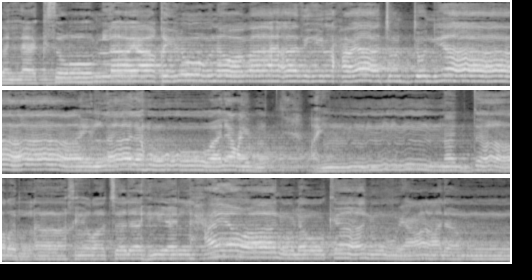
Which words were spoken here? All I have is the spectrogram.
بل أكثرهم لا يعقلون وما هذه الحياة الدنيا. ولعب وإن الدار الآخرة لهي الحيوان لو كانوا يعلمون.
